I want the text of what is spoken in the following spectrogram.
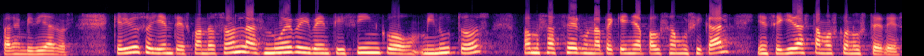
para envidiaros. Queridos oyentes, cuando son las nueve y veinticinco minutos, vamos a hacer una pequeña pausa musical y enseguida estamos con ustedes.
